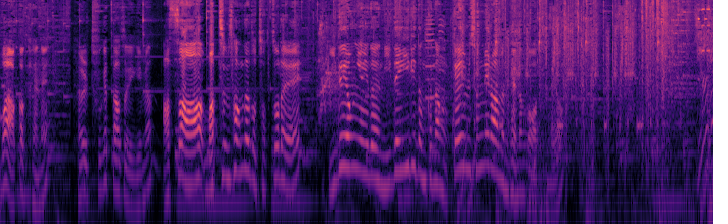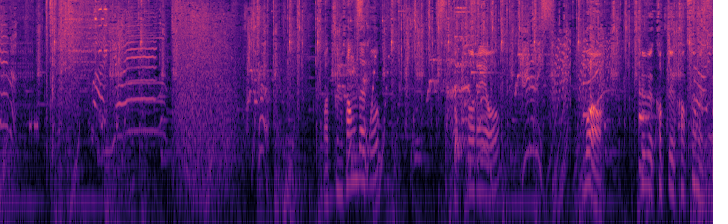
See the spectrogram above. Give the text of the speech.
뭐야 아까 걔네? 별 두 개 따서 이기면? 아싸! 마침 상대도 적절해. 2대0이든 2대1이든 그냥 게임 승리를 하면 되는 것 같은데요? 마침 상대도 적절해요. 뭐야? 쟤왜 갑자기 각성했어?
